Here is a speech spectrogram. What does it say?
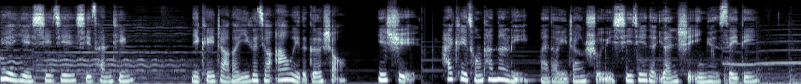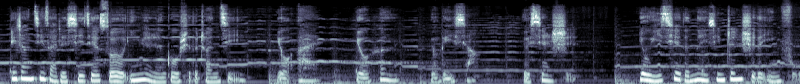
月夜西街西餐厅，你可以找到一个叫阿伟的歌手，也许还可以从他那里买到一张属于西街的原始音乐 CD，一张记载着西街所有音乐人故事的专辑，有爱，有恨，有理想，有现实。有一切的内心真实的音符。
